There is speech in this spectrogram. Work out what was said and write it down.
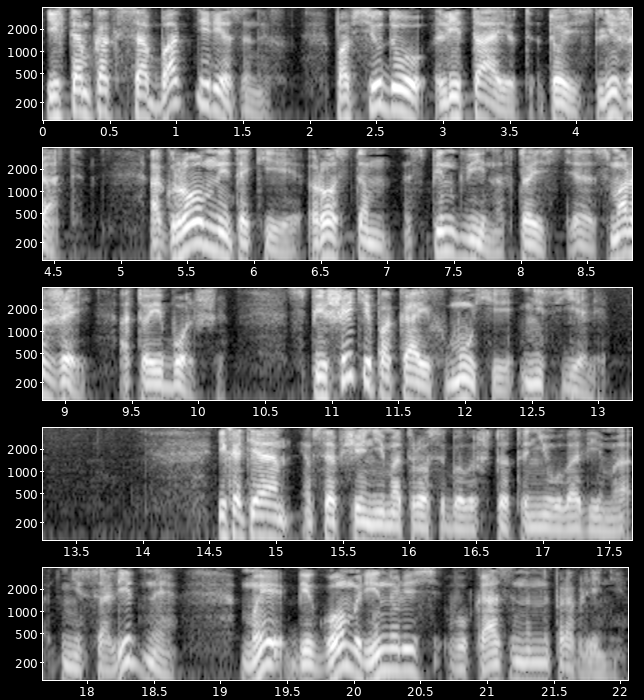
Их там как собак нерезанных, повсюду летают, то есть лежат. Огромные такие, ростом с пингвинов, то есть э, с моржей, а то и больше. Спешите, пока их мухи не съели. И хотя в сообщении матроса было что-то неуловимо несолидное, мы бегом ринулись в указанном направлении.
